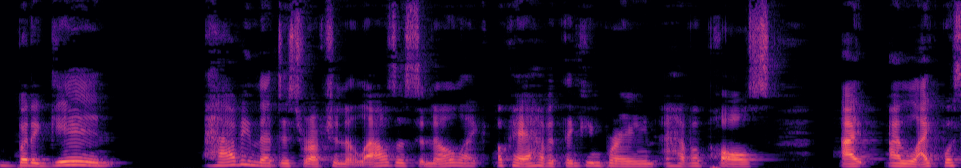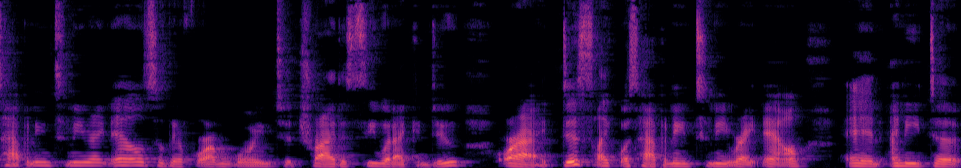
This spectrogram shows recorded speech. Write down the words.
but again, having that disruption allows us to know like okay i have a thinking brain i have a pulse i i like what's happening to me right now so therefore i'm going to try to see what i can do or i dislike what's happening to me right now and i need to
